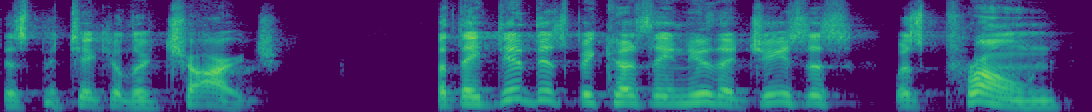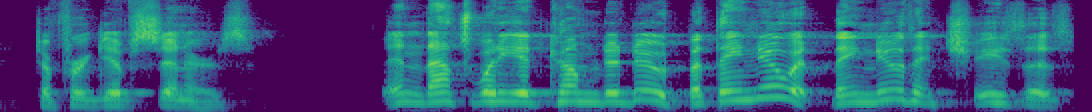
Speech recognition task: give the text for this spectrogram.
this particular charge. But they did this because they knew that Jesus was prone to forgive sinners. And that's what he had come to do. But they knew it. They knew that Jesus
